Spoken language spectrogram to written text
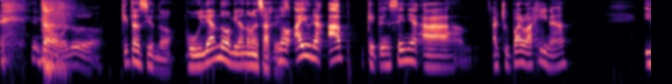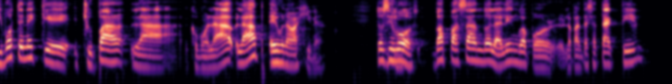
No, boludo. ¿Qué estás haciendo? ¿Googleando o mirando mensajes? No, hay una app que te enseña a, a chupar vagina y vos tenés que chupar la. Como la app, la app es una vagina. Entonces vos vas pasando la lengua por la pantalla táctil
